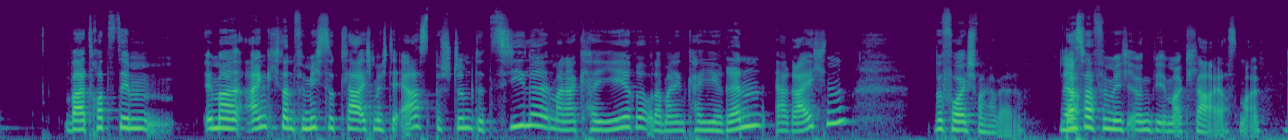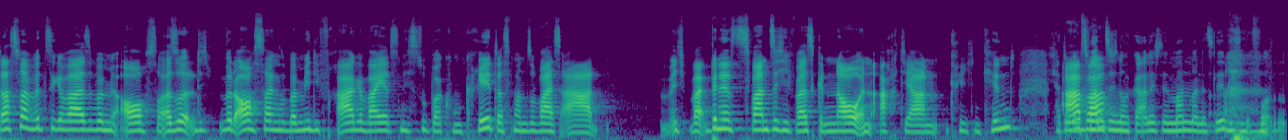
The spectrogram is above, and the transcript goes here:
war trotzdem immer eigentlich dann für mich so klar, ich möchte erst bestimmte Ziele in meiner Karriere oder meinen Karrieren erreichen, bevor ich schwanger werde. Ja. Das war für mich irgendwie immer klar erstmal. Das war witzigerweise bei mir auch so. Also ich würde auch sagen, so bei mir die Frage war jetzt nicht super konkret, dass man so weiß, ah, ich bin jetzt 20, ich weiß genau, in acht Jahren kriege ich ein Kind. Ich hatte mit 20 noch gar nicht den Mann meines Lebens gefunden.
